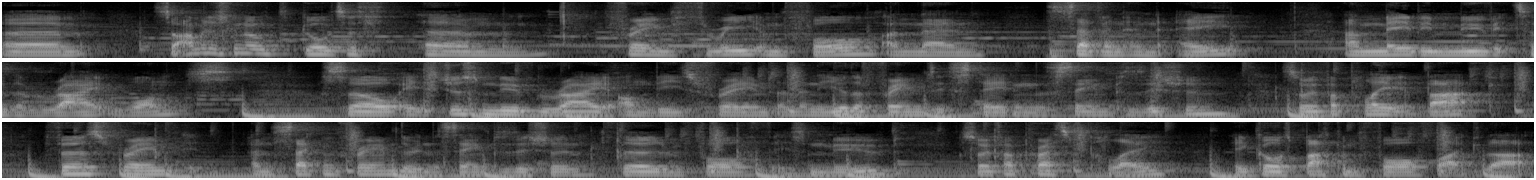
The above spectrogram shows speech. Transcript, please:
Um, so I'm just going to go to um, frame 3 and 4 and then 7 and 8 and maybe move it to the right once. So it's just moved right on these frames and then the other frames it stayed in the same position. So if I play it back, first frame and second frame they're in the same position, third and fourth it's moved. So if I press play, it goes back and forth like that.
